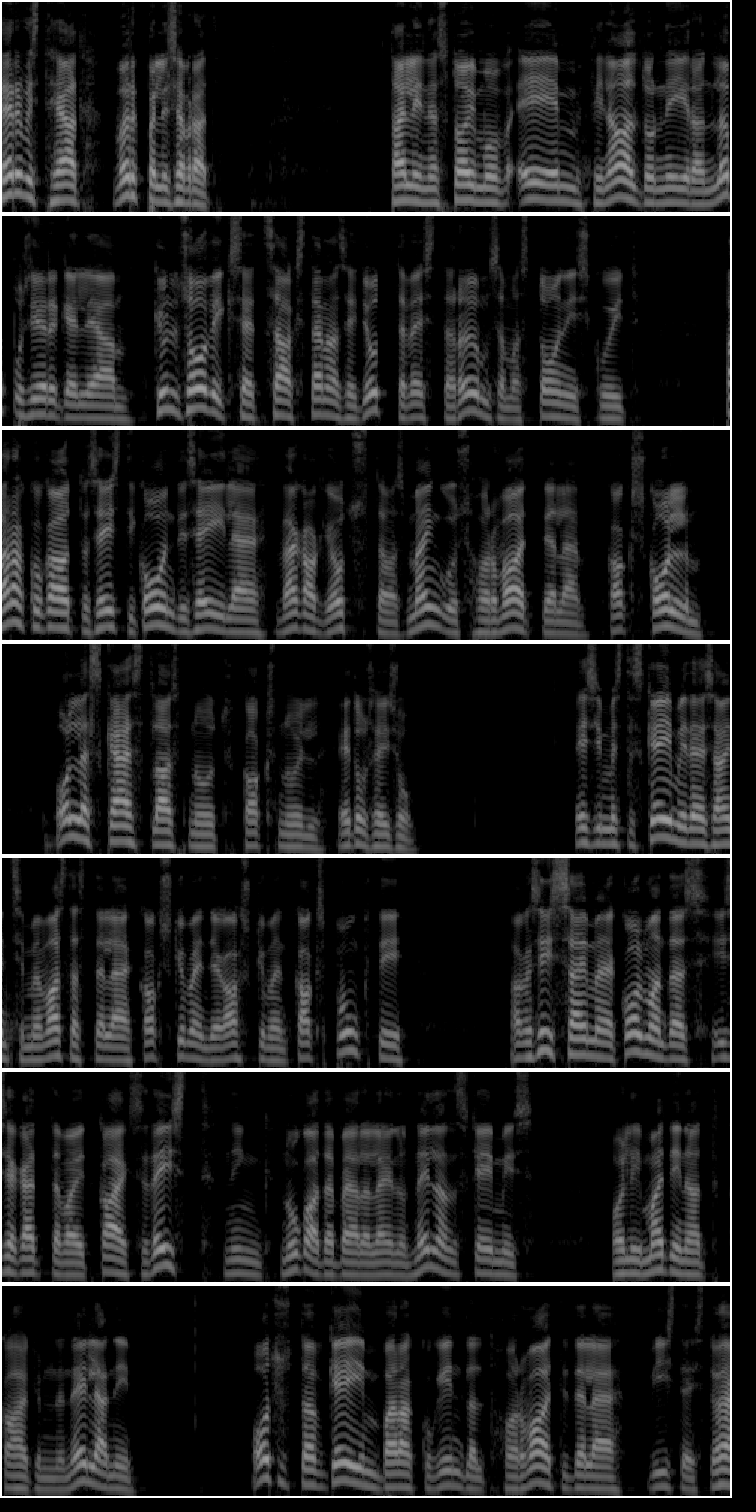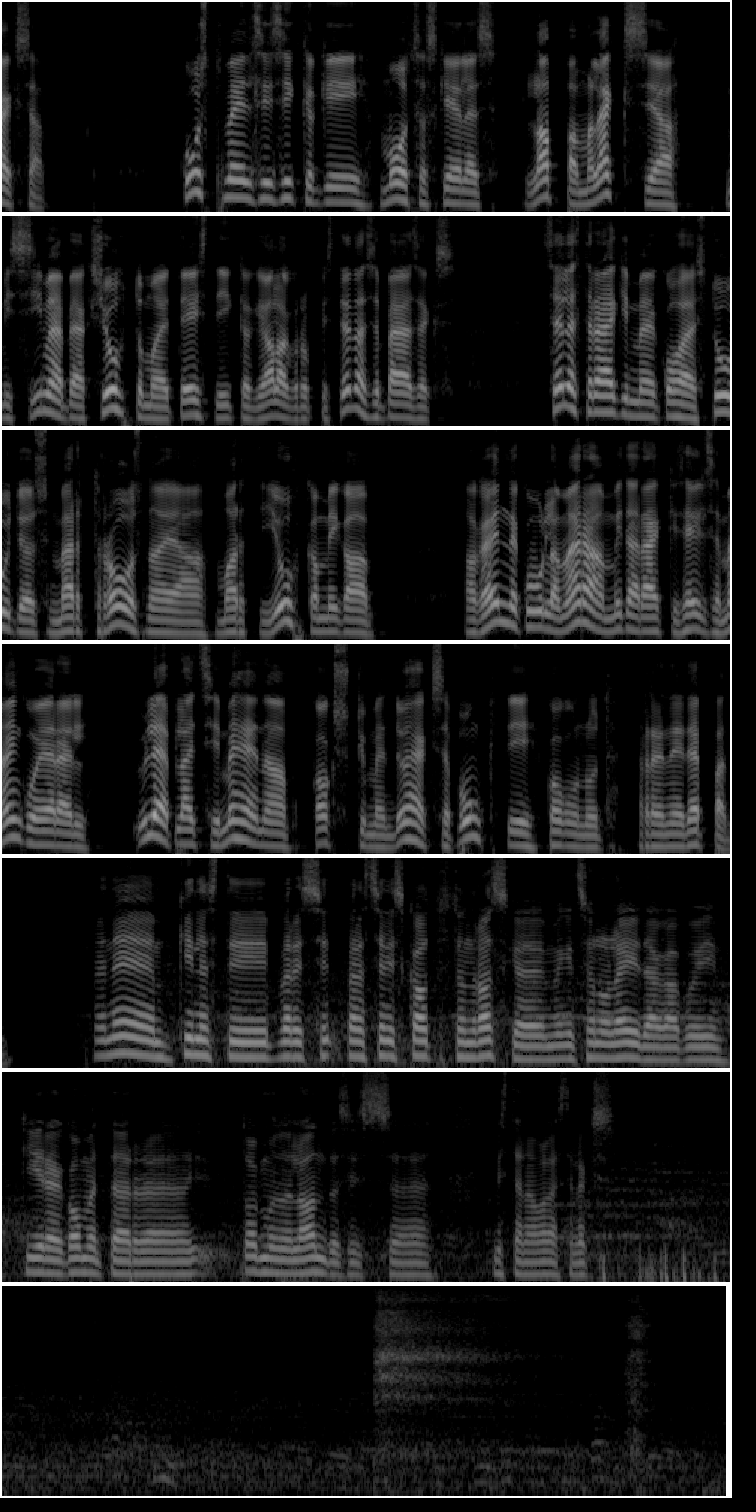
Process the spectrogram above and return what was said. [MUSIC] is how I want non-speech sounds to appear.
tervist, head võrkpallisõbrad! Tallinnas toimuv EM-finaalturniir on lõpusirgel ja küll sooviks, et saaks tänaseid jutte vesta rõõmsamas toonis, kuid paraku kaotas Eesti koondis eile vägagi otsustavas mängus Horvaatiale kaks-kolm, olles käest lasknud kaks-null eduseisu. esimestes geimides andsime vastastele kakskümmend ja kakskümmend kaks punkti, aga siis saime kolmandas ise kätte vaid kaheksateist ning nugade peale läinud neljandas geimis oli madinad kahekümne neljani. otsustav game paraku kindlalt horvaatidele viisteist üheksa. kust meil siis ikkagi moodsas keeles lappama läks ja mis ime peaks juhtuma, et Eesti ikkagi alagrupist edasi pääseks? sellest räägime kohe stuudios Märt Roosna ja Martti Juhkamiga. aga enne kuulame ära, mida rääkis eilse mängu järel üle platsi mehena kakskümmend üheksa punkti kogunud Rene Teppan Rene, kindlasti päris, pärast sellist kaotust on raske mingeid sõnu leida, aga kui kiire kommentaar äh, toimunule anda, siis äh, mis täna valesti läks?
